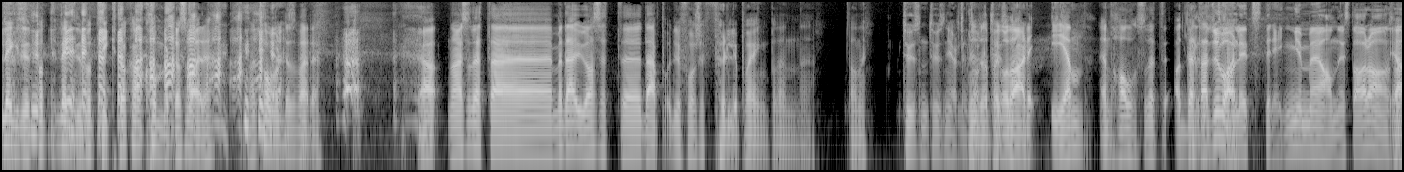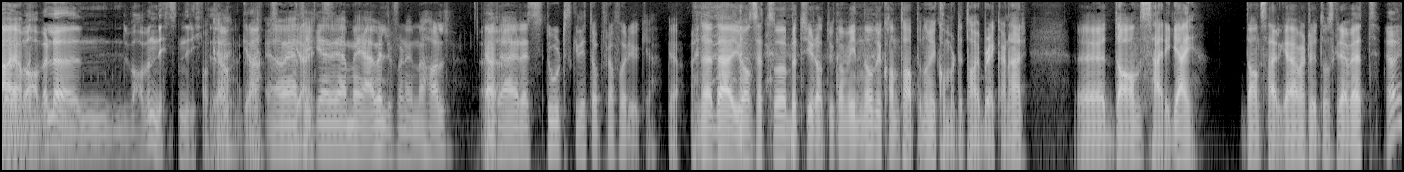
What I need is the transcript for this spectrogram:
Legg det ut på, legg det ut på TikTok. Han kommer til å svare. Han kommer til å svare. Ja, nei, så dette Men det er uansett eh, det er Du får selvfølgelig poeng på den, eh, Daniel. Tusen, tusen hjertelig takk. og da er det én en halv. Så dette, dette er du var litt streng med han i stad, da. Altså, Ja, ja, det, var vel, eh, det var vel nesten riktig. Okay, greit. Ja, jeg, fikk, greit. jeg, men jeg er veldig fornøyd med halv. Ja. Det er et stort skritt opp fra forrige uke. Ja. Det, det er Uansett så betyr det at du kan vinne, og du kan tape når vi kommer til tiebreakeren her. Uh, Dan Sergei. Dan Sergei har vært ute og skrevet. Oi.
